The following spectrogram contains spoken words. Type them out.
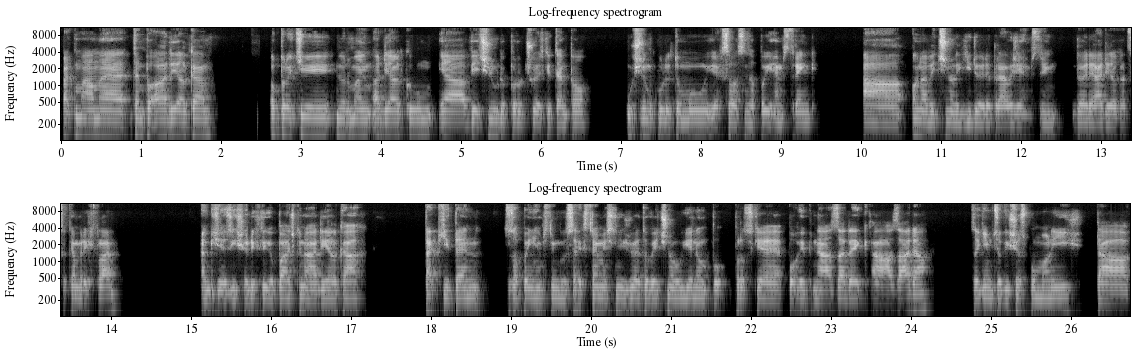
Pak máme tempo ADLka. Oproti normálním ADLkům já většinou doporučuji jezdit tempo, už jenom kvůli tomu, jak se vlastně zapojí hamstring a ona většina lidí dojede právě, že hamstring dojede ADLka celkem rychle a když jezdíš rychlý opáčka na ADLkách, tak i ten to zapojení hamstringu se extrémně snižuje, to většinou jenom po, prostě pohyb na zadek a záda, zatímco když ho zpomalíš, tak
